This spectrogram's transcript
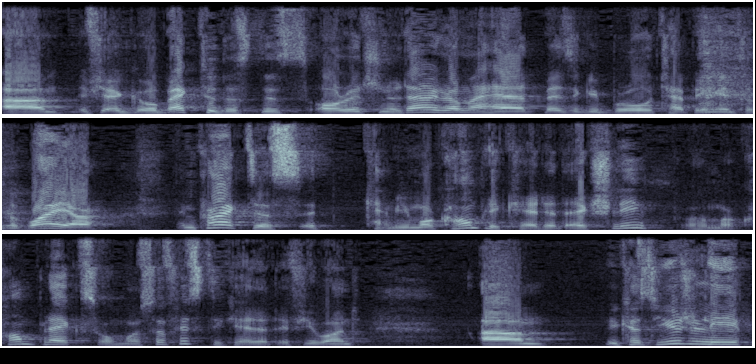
um, if I go back to this, this original diagram I had, basically Bro tapping into the wire, in practice it can be more complicated actually, or more complex or more sophisticated if you want. Um, because usually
